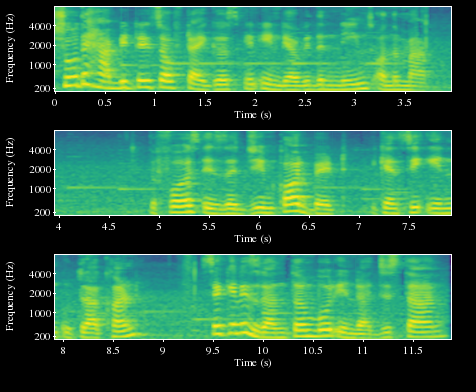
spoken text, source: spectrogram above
Show the habitats of tigers in India with the names on the map. The first is the Jim Corbett, you can see in Uttarakhand. Second is Ranthambore in Rajasthan.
